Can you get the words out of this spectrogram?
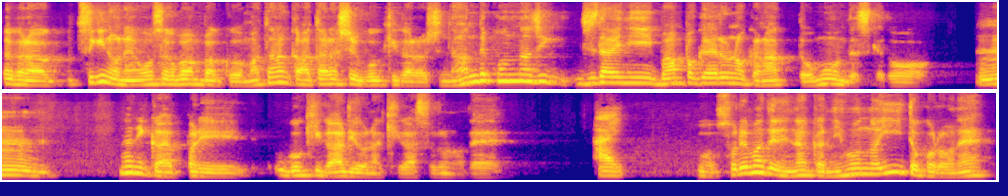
だから、次のね、大阪万博はまたなんか新しい動きがあるし、なんでこんな時時代に万博やるのかなって思うんですけど、うん。何かやっぱり動きがあるような気がするので、はい。もうそれまでになんか日本のいいところをね、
